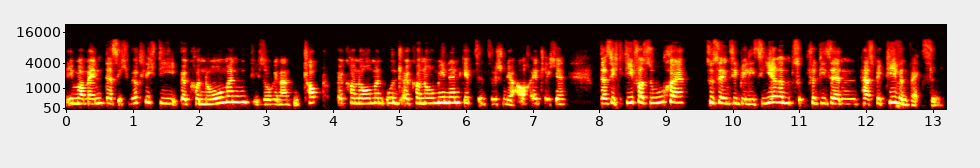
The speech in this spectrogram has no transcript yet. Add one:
im Moment, dass ich wirklich die Ökonomen, die sogenannten Top-Ökonomen und Ökonominnen, gibt es inzwischen ja auch etliche, dass ich die versuche zu sensibilisieren für diesen Perspektivenwechsel.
